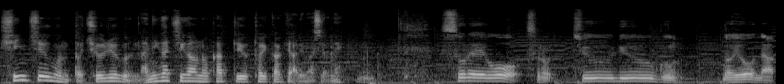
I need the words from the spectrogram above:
進駐軍と駐留軍何が違うのかっていう問いかけありますよね、うん、それをその駐留軍のような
